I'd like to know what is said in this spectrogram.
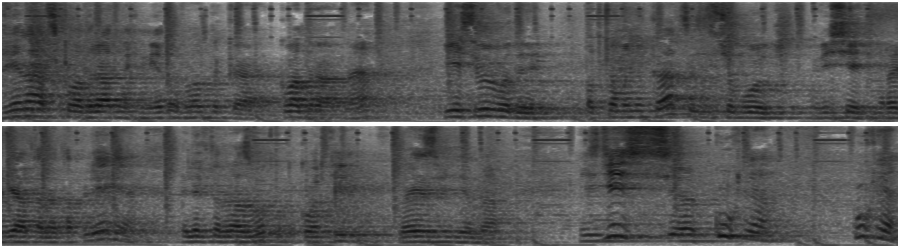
12 квадратных метров. Вот такая квадратная. Есть выводы под коммуникации, здесь еще будет висеть радиатор отопления, электроразводка по квартире произведена. И здесь э, кухня, кухня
